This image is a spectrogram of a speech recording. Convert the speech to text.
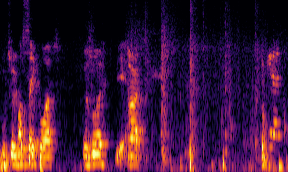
Which way? I'll take left. This way? Yeah. Alright. Yes.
